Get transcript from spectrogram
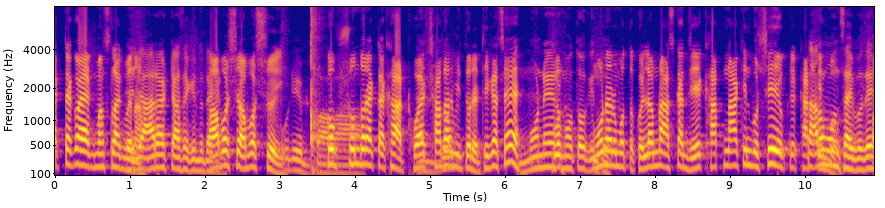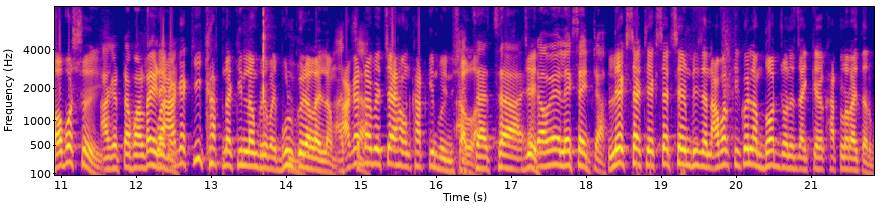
এক টাকা এক মাস লাগবে না। আরও একটা আছে কিন্তু দেখেন। অবশ্যই অবশ্যই। খুব সুন্দর একটা খাট হোয়াইট সাদার ভিতরে ঠিক আছে? মনের মতো কিন্তু। মনের মতো। কইলাম না আজকে যে খাট না কিনবো সে ওকে খাট কিনবো। মন চাইব যে অবশ্যই। আগেরটা পাল্টা এটা আগে কি খাট না কিনলাম রে ভাই? ভুল করে লাইলাম। আচ্ছা। আগেরটা বেচে এখন খাট কিনবো ইনশাল্লাহ আচ্ছা আচ্ছা। এটা হবে লেগ সাইডটা লেগ সাইড এক সাইড সেম ডিজাইন আবার কি কইলাম? দশ জনে যাই কেউ খাট লড়াই পারব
